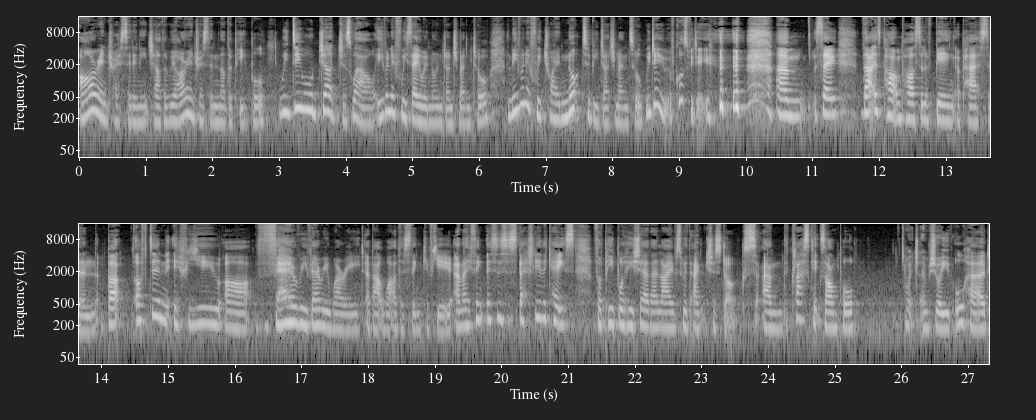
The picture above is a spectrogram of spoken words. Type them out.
are interested in each other, we are interested in other people, we do all judge as well, even if we say we're non judgmental. And even if we try not to be judgmental, we do, of course we do. um, so that is part and parcel of being a person. But often, if you are very, very worried about what others think of you, and I think this is especially the case for people who share their lives with anxious dogs, um, the classic example which I'm sure you've all heard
